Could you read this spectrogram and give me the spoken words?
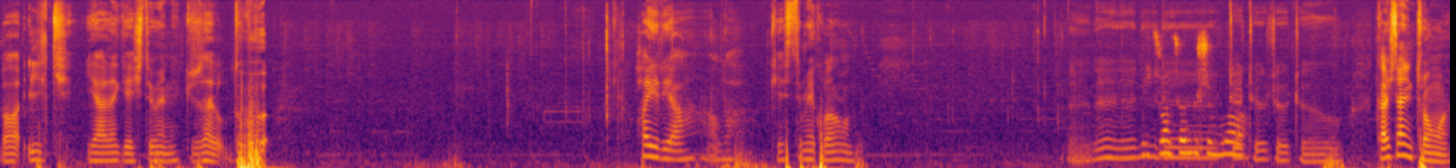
Daha ilk yerine geçti beni. Güzel oldu bu. Hayır ya Allah. Kestirmeyi kullanamadım. Nitron güçlü bro. Kaç tane nitron var?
